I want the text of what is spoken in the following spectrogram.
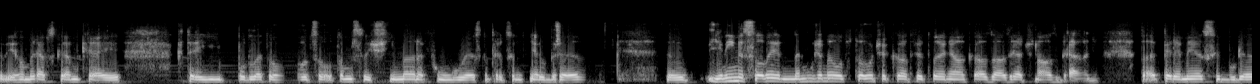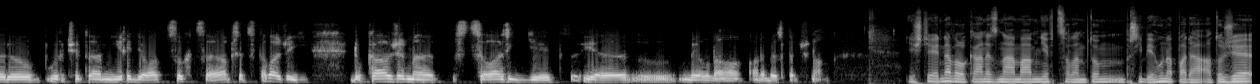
v Jihomoravském kraji, který podle toho, co o tom slyšíme, nefunguje stoprocentně dobře. Jinými slovy, nemůžeme od toho čekat, že to je nějaká zázračná zbraň. Ta epidemie si bude do určité míry dělat, co chce a představa, že ji dokážeme zcela řídit, je milná a nebezpečná. Ještě jedna velká neznámá mě v celém tom příběhu napadá a to, že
